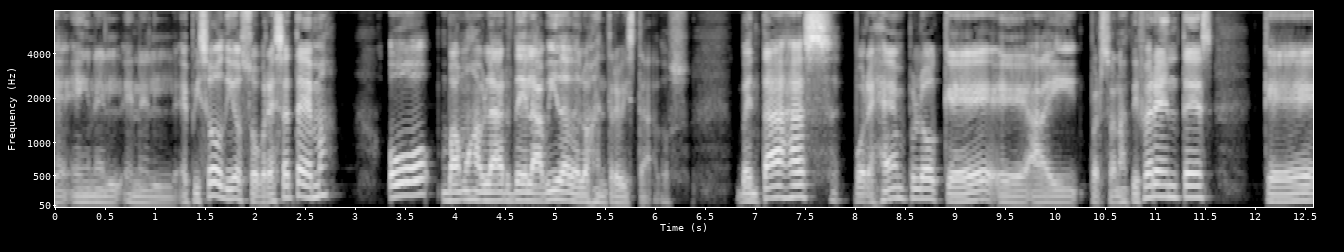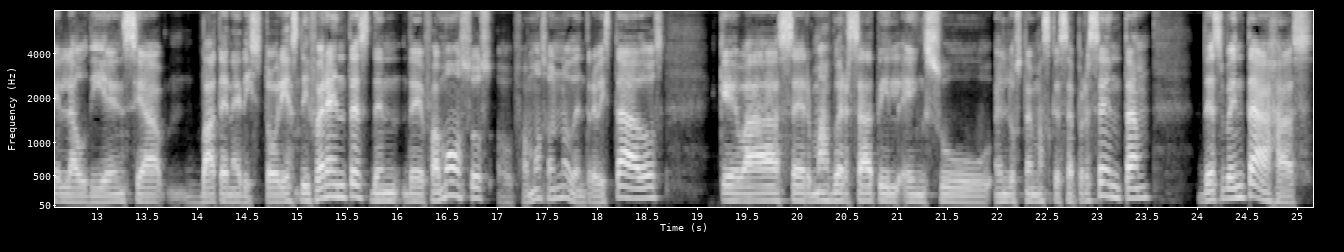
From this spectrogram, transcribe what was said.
en, el, episodio sobre ese tema o vamos a hablar de la vida de los entrevistados. Ventajas, por ejemplo, que eh, hay personas diferentes, que la audiencia va a tener historias diferentes de, de, famosos, o famosos no, de entrevistados, que va a ser más versátil en, su, en los temas que se presentan. Desventajas,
